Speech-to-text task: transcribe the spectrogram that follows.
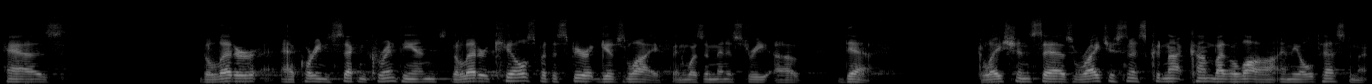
has the letter, according to 2 Corinthians, the letter kills, but the Spirit gives life, and was a ministry of death. Galatians says righteousness could not come by the law in the Old Testament.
